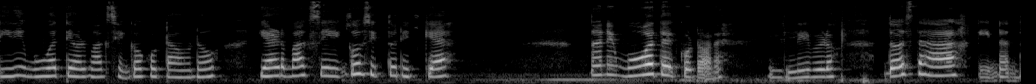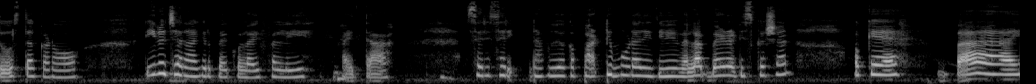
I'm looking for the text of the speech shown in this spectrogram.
ನೀನು ಮೂವತ್ತೇಳು ಮಾರ್ಕ್ಸ್ ಹೆಂಗೋ ಕೊಟ್ಟ ಅವನು. ಎರಡು ಮಾರ್ಕ್ಸ್ ಹೆಂಗೋ ಸಿಕ್ತು ನಿನಗೆ. ನನಗೆ ಮೂವತ್ತೈದು ಕೊಟ್ಟವನೆ. ಇರಲಿ ಬಿಡು ದೋಸ್ತ ನೀನು ನನ್ನ ದೋಸ್ತ ಕಣೋ ನೀನು ಚೆನ್ನಾಗಿರ್ಬೇಕು ಲೈಫಲ್ಲಿ ಆಯ್ತಾ ಸರಿ ಸರಿ ನಾವು ಇವಾಗ ಪಾರ್ಟಿ ಮಾಡೋದಿದ್ದೀವಿ ಇವೆಲ್ಲ ಬೇಡ ಡಿಸ್ಕಷನ್ ಓಕೆ ಬಾಯ್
